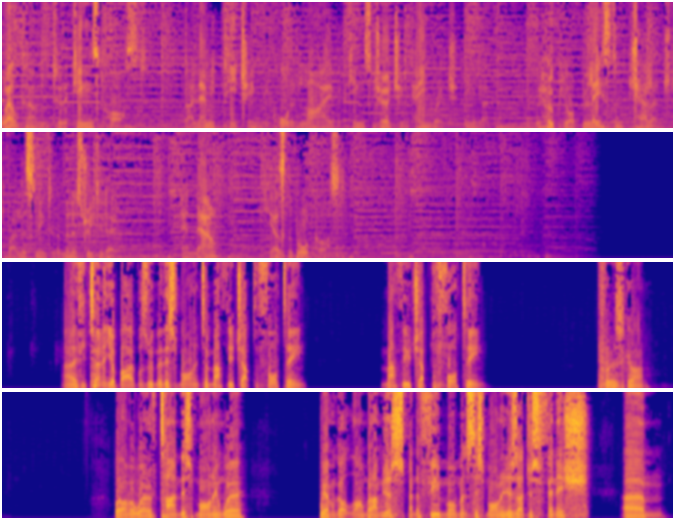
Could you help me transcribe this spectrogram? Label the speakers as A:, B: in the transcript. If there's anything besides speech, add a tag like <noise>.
A: Welcome to the King's Cast, dynamic teaching recorded live at King's Church in Cambridge, England. We hope you are blessed and challenged by listening to the ministry today. And now, here's the broadcast.
B: Uh, if you turn in your Bibles with me this morning to Matthew chapter 14, Matthew chapter 14, praise God. Well, I'm aware of time this morning where we haven't got long, but I'm going to spend a few moments this morning as I just finish um,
